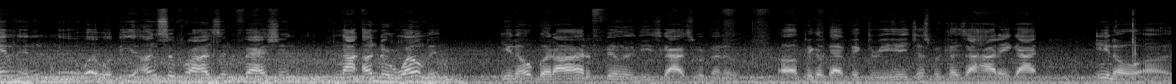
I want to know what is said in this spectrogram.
and in what would be unsurprising fashion, not underwhelming. You know, but I had a feeling these guys were gonna uh, pick up that victory here just because of how they got you know, uh,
